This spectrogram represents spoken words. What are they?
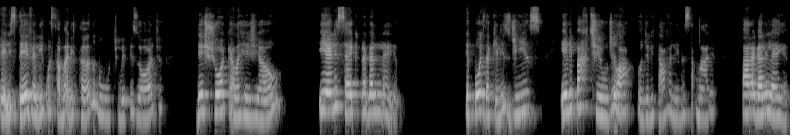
Ele esteve ali com a samaritana no último episódio, deixou aquela região e ele segue para Galileia. Depois daqueles dias, ele partiu de lá, onde ele estava ali na Samária, para a Galileia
